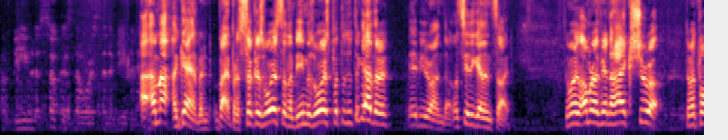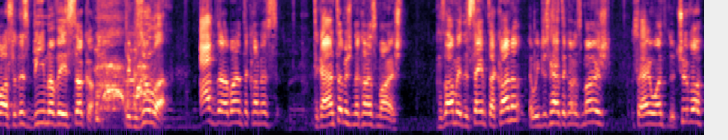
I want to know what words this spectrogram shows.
a beam and a sukkah is no worse than a beam and a I, I'm not, again, but but a sukkah is worse and a beam is worse. Put the two together, maybe you're undone. Let's see it again inside. So this beam of a sukkah, the gzula, after Rabban takanas, takanta mishn takanas marish. Chazal made the same takana that we just had takanas marish. So I want to do tshuva.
